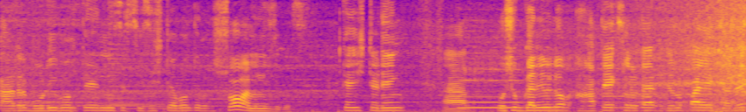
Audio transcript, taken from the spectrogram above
কাঠের বডি বলতে, নিচের সিসিসটা বলতে, সব আমি নিজে করছি। স্টার্টিং আর ওসব গাড়ি হলো হাতে এক্সেলেটার এটা হলো পায়ে এক্সেলেটার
